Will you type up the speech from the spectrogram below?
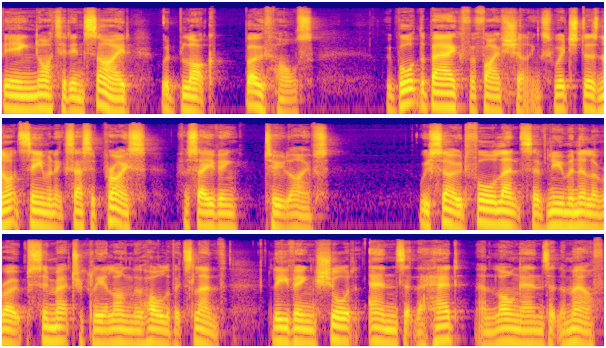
being knotted inside, would block both holes. We bought the bag for five shillings, which does not seem an excessive price for saving two lives. We sewed four lengths of new manila rope symmetrically along the whole of its length, leaving short ends at the head and long ends at the mouth.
